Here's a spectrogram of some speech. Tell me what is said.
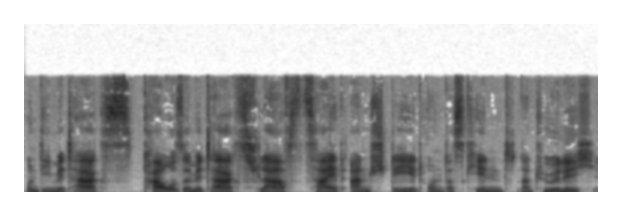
und die Mittagspause, Mittagsschlafzeit ansteht und das Kind natürlich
